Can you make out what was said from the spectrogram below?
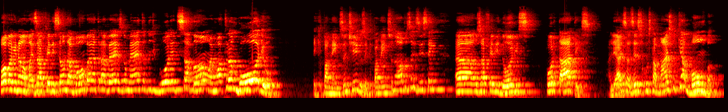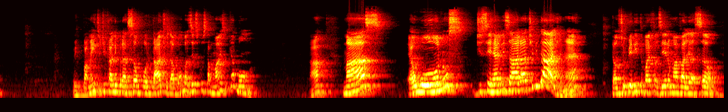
Pô, Vagnão, mas a aferição da bomba é através do método de bolha de sabão, é mó trambolho. Equipamentos antigos, equipamentos novos, existem ah, os aferidores portáteis. Aliás, às vezes custa mais do que a bomba. O equipamento de calibração portátil da bomba às vezes custa mais do que a bomba. Tá? Mas é o ônus de se realizar a atividade, né? Então, se o perito vai fazer uma avaliação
